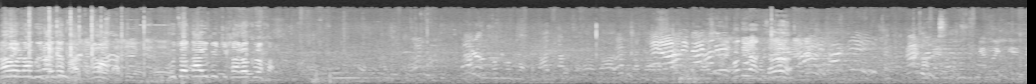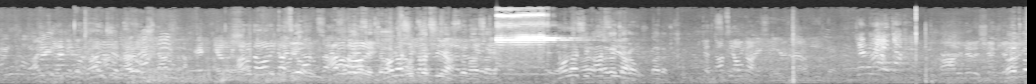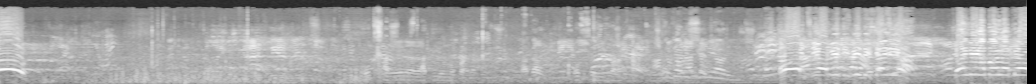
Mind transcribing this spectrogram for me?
რაო ლაგუ ჯენეფა, რაო. უცო კაი ბიჭი ხარ, ოქრო ხარ. მოდი აქ აიწი ეკეთო გაიწი არ უნდა ორი კაცი არ უნდა არ უნდა ორი ბოლოში კაცია. ბოლოში კაცია. იკეთ კაცი აუკან არი მერე შენი ეგ ბაჭკო! ოთხაში სტადიონო ბანა. გადაუ. ოსელი ბანა. არის ой, ციო, მიდი, მიდი, შენია. შენია ბოლომდე.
